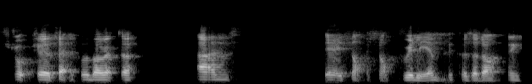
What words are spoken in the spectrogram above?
structure, technical director, and yeah, it's not it's not brilliant because I don't think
